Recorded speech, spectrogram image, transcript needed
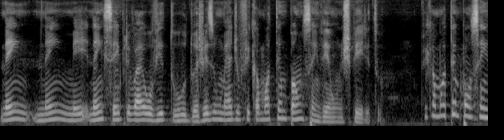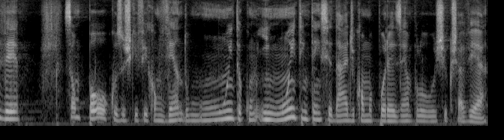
nem, nem, nem sempre vai ouvir tudo. Às vezes um médium fica mó tempão sem ver um espírito. Fica mó tempão sem ver. São poucos os que ficam vendo muito, com, em muita intensidade, como por exemplo o Chico Xavier.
